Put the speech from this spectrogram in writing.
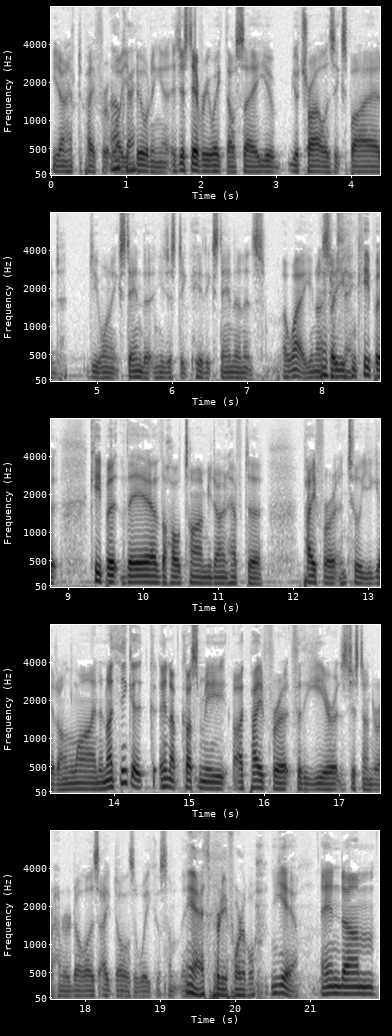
You don't have to pay for it while Okay. you're building it. It's just every week they'll say your your trial is expired. Do you want to extend it? And you just hit extend, and it's away. You know, so you can keep it keep it there the whole time. You don't have to pay for it until you get online. And I think it ended up costing me. I paid for it for the year. It's just under a hundred dollars, eight dollars a week or something. Yeah, it's pretty affordable. Yeah, and um,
